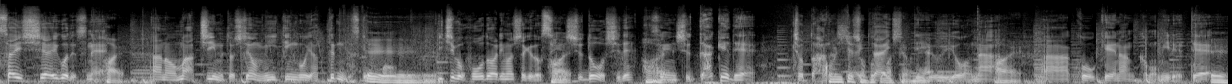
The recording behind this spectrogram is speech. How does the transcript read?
際試合後ですね、はい、あのまあ、チームとしてもミーティングをやってるんですけども、えー、一部報道ありましたけど選手同士で、はい、選手だけでちょっと話し合いたいっていうような、はい、あ光景なんかも見れて、え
